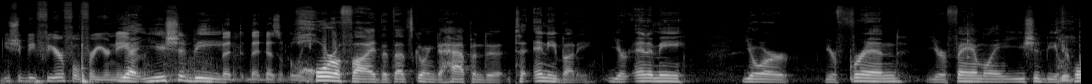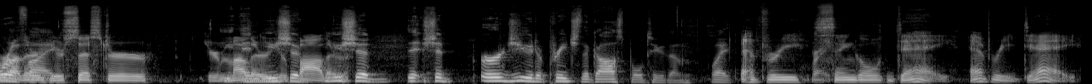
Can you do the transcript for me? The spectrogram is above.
You should be fearful for your yeah you should be that that doesn't believe. horrified that that's going to happen to to anybody, your enemy, your your friend, your family. You should be Your horrified. brother, your sister, your mother, and you your should, father. You should. It should urge you to preach the gospel to them. Like every Right. single day. Every day.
